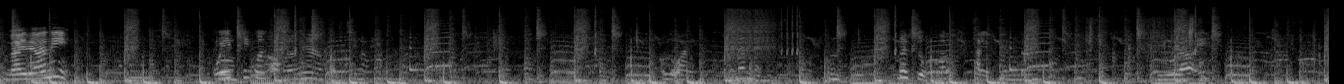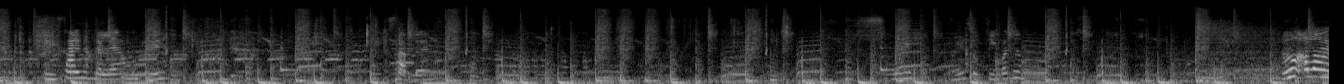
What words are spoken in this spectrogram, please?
อะไรเดี๋ยวนี่อุ้ยพริกมันออกแล้วเนี่ยขอชิมพริก อร่อยนั่นเนี่ยไม่สุกก็ใส่เป็นเดิมอยู่แล้วไอ้กินไส้มันไปแล้วเมื่อกี้สับเลยอุ้ยเฮ้ยสุกจริงปะเนี่ยเอออร่อย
